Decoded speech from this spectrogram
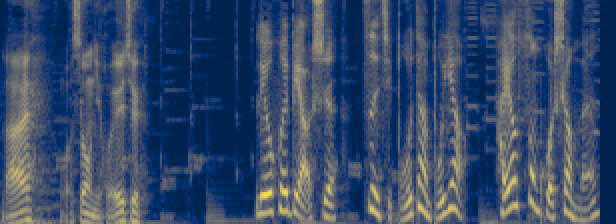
来，我送你回去。刘辉表示自己不但不要，还要送货上门。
